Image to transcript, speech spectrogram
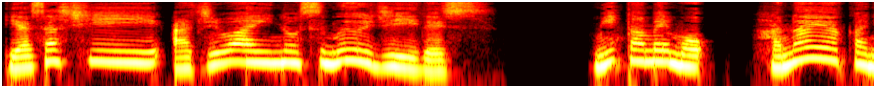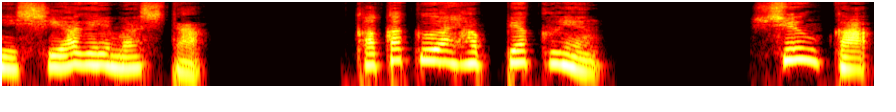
優しい味わいのスムージーです。見た目も華やかに仕上げました。価格は800円。春夏、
